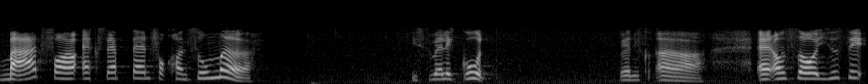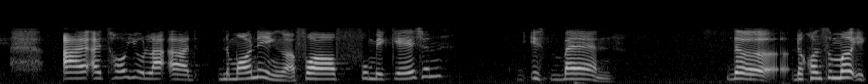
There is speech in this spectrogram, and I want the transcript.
But for acceptance for consumer, it's very good. When uh, and also you see, I I told you uh, the morning for fumigation, is banned. The the consumer is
